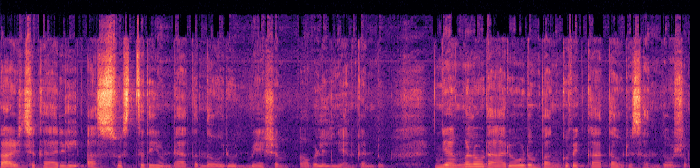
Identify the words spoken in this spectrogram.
കാഴ്ചക്കാരിൽ അസ്വസ്ഥതയുണ്ടാക്കുന്ന ഒരു ഉന്മേഷം അവളിൽ ഞാൻ കണ്ടു. ഞങ്ങളോട് ആരോടും പങ്കുവെക്കാത്ത ഒരു സന്തോഷം.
